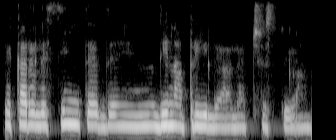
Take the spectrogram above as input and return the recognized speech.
pe care le simte din, din aprilie ale acestui an.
